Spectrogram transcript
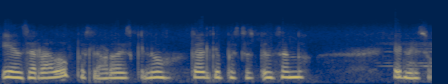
y encerrado, pues la verdad es que no, todo el tiempo estás pensando en eso.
